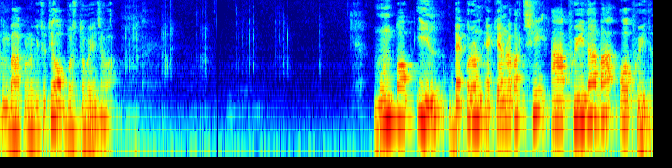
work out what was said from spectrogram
কিংবা কোনো কিছুতে অভ্যস্ত হয়ে যাওয়া। মুনপপ ইল, ব্যাকরণ একে আমরা পাচ্ছি আফুইদা বা অফুইদা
